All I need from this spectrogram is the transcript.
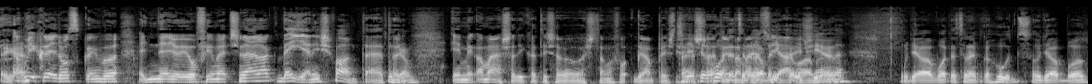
Igen. amikor egy rossz könyvből egy nagyon jó filmet csinálnak, de ilyen is van. Tehát, hogy Igen. én még a másodikat is elolvastam, a Gump és És egyébként társát, volt amiben egyszer egy már a is fiával van, ilyen. Ugye volt egyszer amikor a Hoods, ugye abból,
